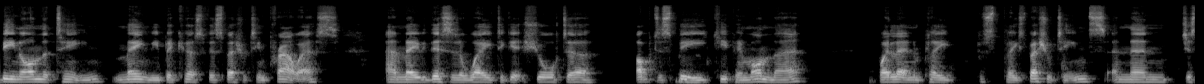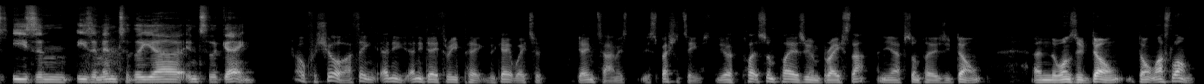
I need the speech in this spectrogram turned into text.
been on the team mainly because of his special team prowess, and maybe this is a way to get Shorter up to speed, mm. keep him on there by letting him play play special teams, and then just ease him ease him into the uh, into the game. Oh, for sure. I think any any day three pick, the gateway to game time is, is special teams. You have play, some players who embrace that, and you have some players who don't, and the ones who don't don't last long.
